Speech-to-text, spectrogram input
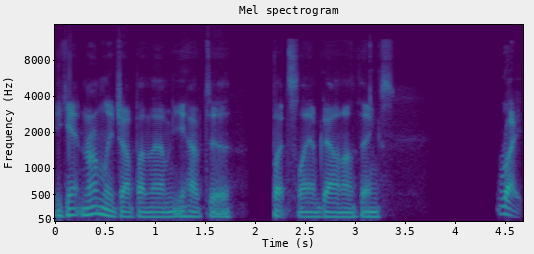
You can't normally jump on them. You have to butt slam down on things. Right.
